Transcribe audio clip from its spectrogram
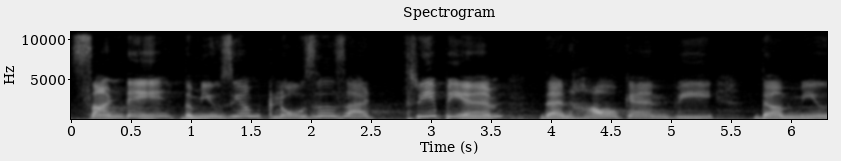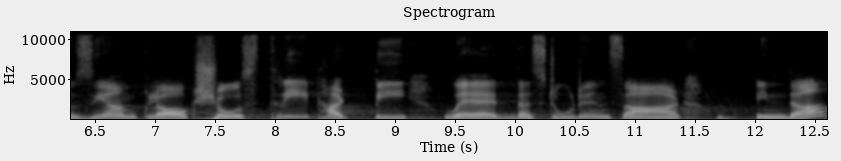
Sunday the museum closes at 3 p.m. then how can we the museum clock shows 3.30 where the students are in the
